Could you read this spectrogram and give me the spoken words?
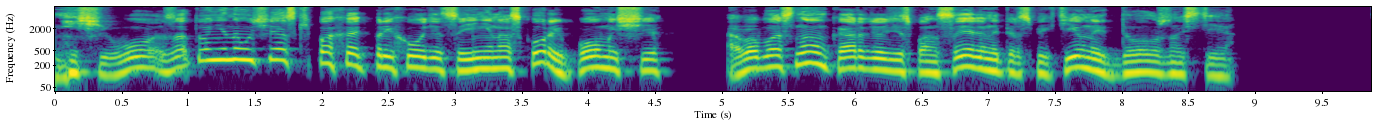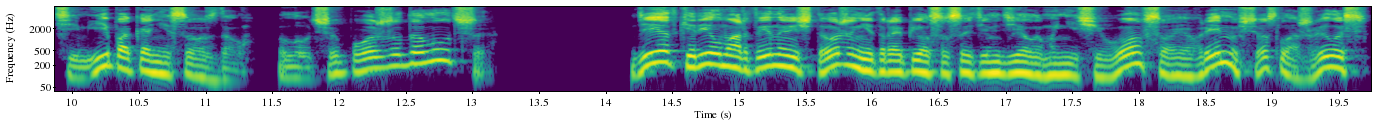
Ничего, зато не на участке пахать приходится и не на скорой помощи, а в областном кардиодиспансере на перспективной должности. Семьи пока не создал. Лучше позже, да лучше. Дед Кирилл Мартынович тоже не торопился с этим делом, и ничего, в свое время все сложилось.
